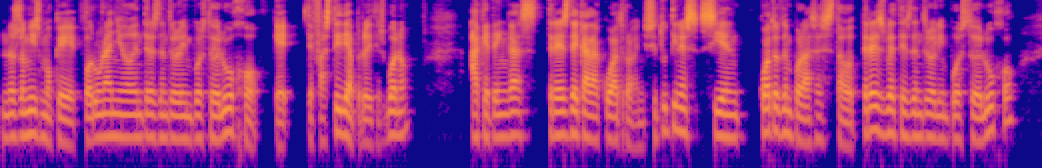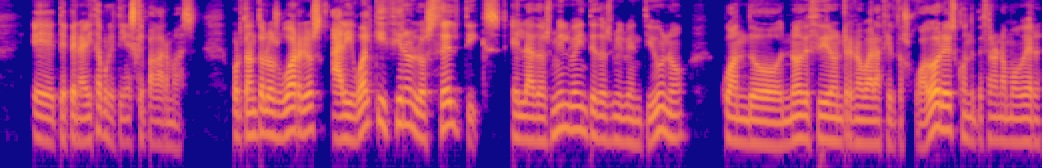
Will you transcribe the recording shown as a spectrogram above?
no es lo mismo que por un año entres dentro del impuesto de lujo, que te fastidia, pero dices, bueno, a que tengas tres de cada cuatro años. Si tú tienes, si en cuatro temporadas has estado tres veces dentro del impuesto de lujo, eh, te penaliza porque tienes que pagar más. Por tanto, los Warriors, al igual que hicieron los Celtics en la 2020-2021, cuando no decidieron renovar a ciertos jugadores, cuando empezaron a mover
